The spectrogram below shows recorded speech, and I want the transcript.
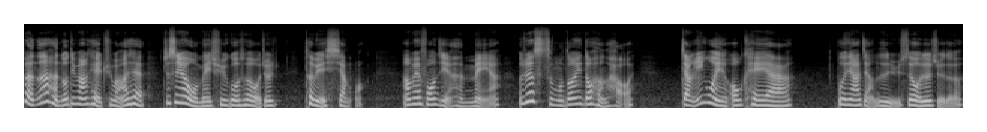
本真的很多地方可以去玩，而且就是因为我没去过，所以我就特别向往。然后那边风景也很美啊，我觉得什么东西都很好、讲英文也 OK 啊，不一定要讲日语，所以我就觉得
